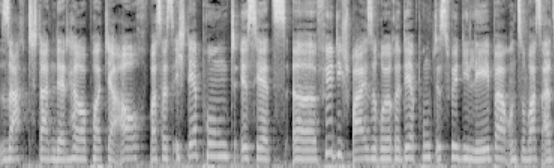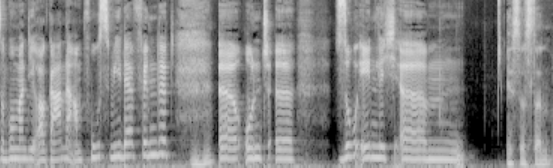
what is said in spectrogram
sagt dann der Therapeut ja auch, was weiß ich, der Punkt ist jetzt äh, für die Speiseröhre, der Punkt ist für die Leber und sowas, also wo man die Organe am Fuß wiederfindet. Mhm. Äh, und äh, so ähnlich ähm, ist das dann?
